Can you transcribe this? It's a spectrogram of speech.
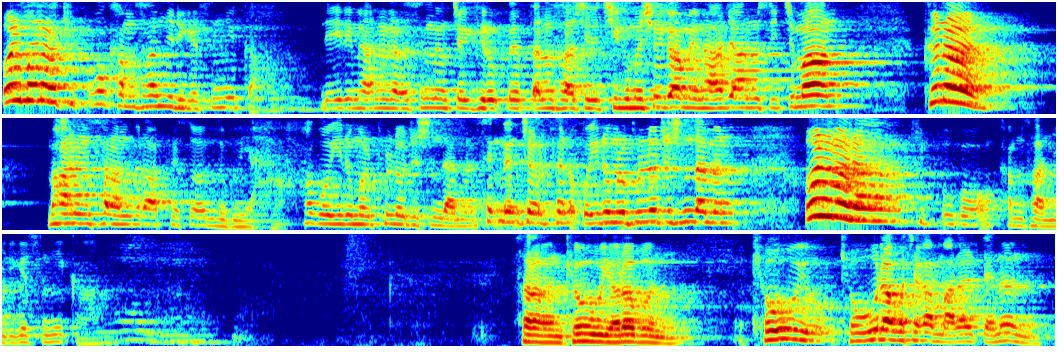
얼마나 기쁘고 감사한 일이겠습니까? 내 이름이 하늘나라 생명책에 기록됐다는 사실이 지금은 실감에 나지 않을 수 있지만, 그날 많은 사람들 앞에서 누구야 하고 이름을 불러주신다면 생명책을 펴놓고 이름을 불러주신다면 얼마나 기쁘고 감사한 일이겠습니까? 사랑하는 교우 여러분, 교우 교우라고 제가 말할 때는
